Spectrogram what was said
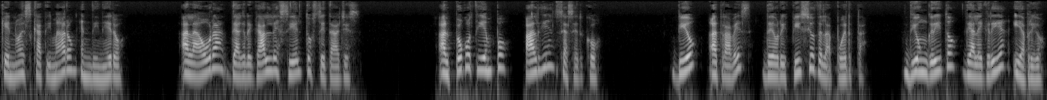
que no escatimaron en dinero a la hora de agregarle ciertos detalles. Al poco tiempo alguien se acercó. Vio a través de orificio de la puerta. Dio un grito de alegría y abrió.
